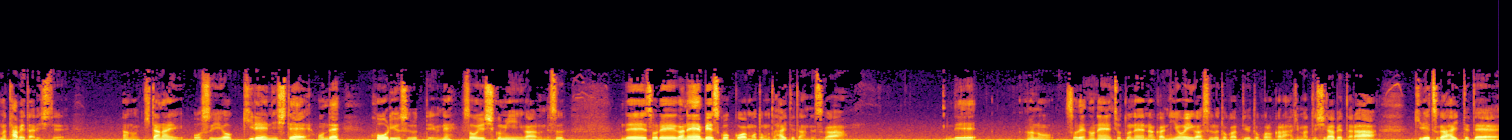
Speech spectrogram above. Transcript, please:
う、まあ、食べたりして、あの、汚い汚水をきれいにして、ほんで、放流するっていうね、そういう仕組みがあるんです。で、それがね、ベース国庫はもともと入ってたんですが、で、あの、それのね、ちょっとね、なんか匂いがするとかっていうところから始まって調べたら、亀裂が入ってて、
